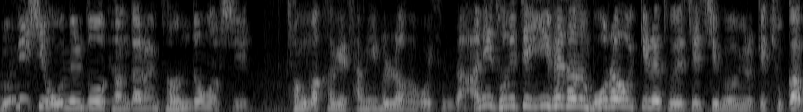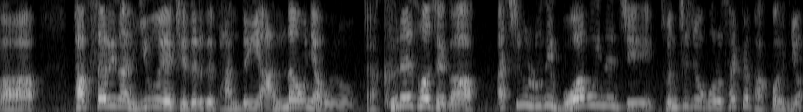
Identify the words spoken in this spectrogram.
루닛이 오늘도 변다른 변동 없이 정막하게 장이 흘러가고 있습니다. 아니 도대체 이 회사는 뭘 하고 있길래 도대체 지금 이렇게 주가가 박살이 난 이후에 제대로 된 반등이 안 나오냐고요. 자, 그래서 제가 아 지금 룬이 뭐 하고 있는지 전체적으로 살펴봤거든요.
